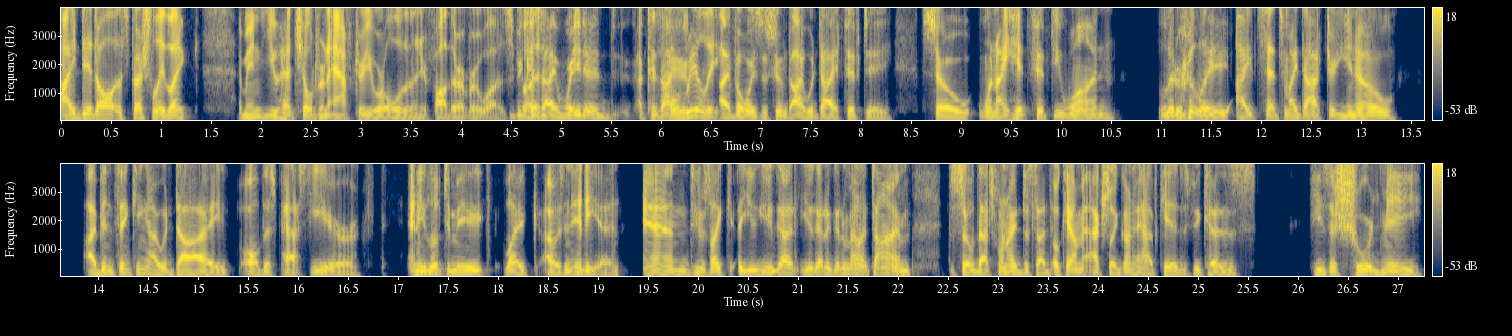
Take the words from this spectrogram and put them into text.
I did all, especially like, I mean, you had children after you were older than your father ever was. because but- I waited because I Oh, really? I've always assumed I would die at 50. So when I hit 51, literally, I said to my doctor, you know, I've been thinking I would die all this past year. And he looked at me like I was an idiot. And he was like, you, you got you got a good amount of time. So that's when I decided, okay, I'm actually going to have kids because he's assured me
